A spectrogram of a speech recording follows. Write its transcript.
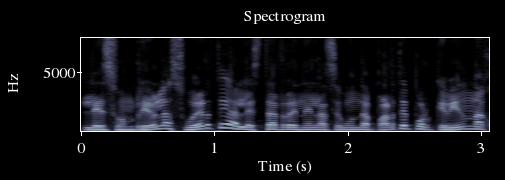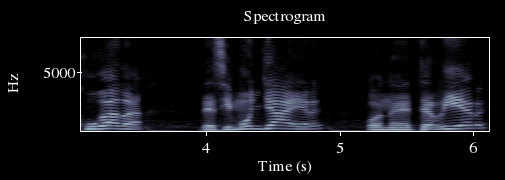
le sonrió la suerte al estar René en la segunda parte porque viene una jugada de Simón Jaer con eh, Terrier,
